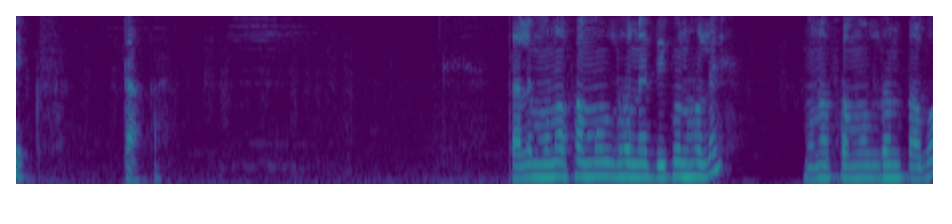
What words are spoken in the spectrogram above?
এক্স টাকা। তাহলে মুনাফা মূলধনে দ্বিগুণ হলে মুনাফা মূলধন পাবো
